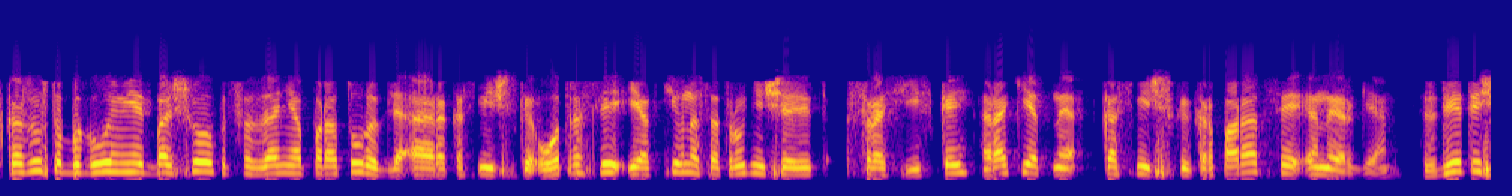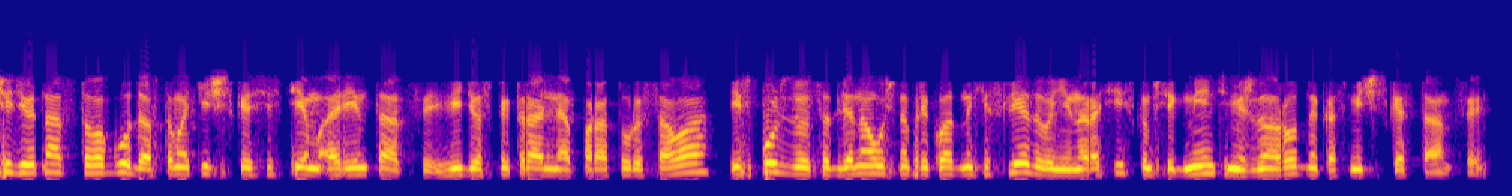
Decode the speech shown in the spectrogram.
скажу, что БГУ имеет большой опыт создания аппаратуры для аэрокосмической отрасли и активно сотрудничает с российской ракетно-космической корпорацией «Энергия». С 2019 года автоматическая система ориентации видеоспектральной аппаратуры «СОВА» используется для научно-прикладных исследований на российском сегменте Международной космической станции.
